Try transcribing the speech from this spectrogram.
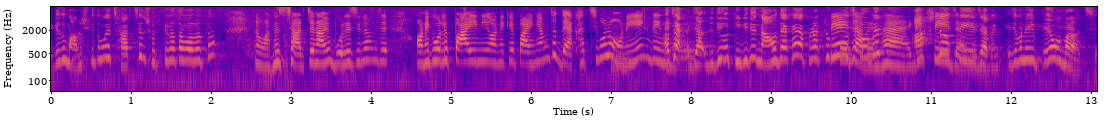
কিন্তু মানুষ কি তোমাকে ছাড়ছেন? সত্যি কথা বলো তো। না মানুষ ছাড়ছে না। আমি বলেছিলাম যে অনেকে বলে পাইনি অনেকে পাইনি। আমি তো দেখাচ্ছি বলো অনেক দিন আচ্ছা যদি ও টিভিতে নাও দেখায় আপনারা একটু পেয়ে যাবেন, হ্যাঁ, পেয়ে পেয়ে যাবেন। যাবেন। এই যেমন এই- এও আমার আছে।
